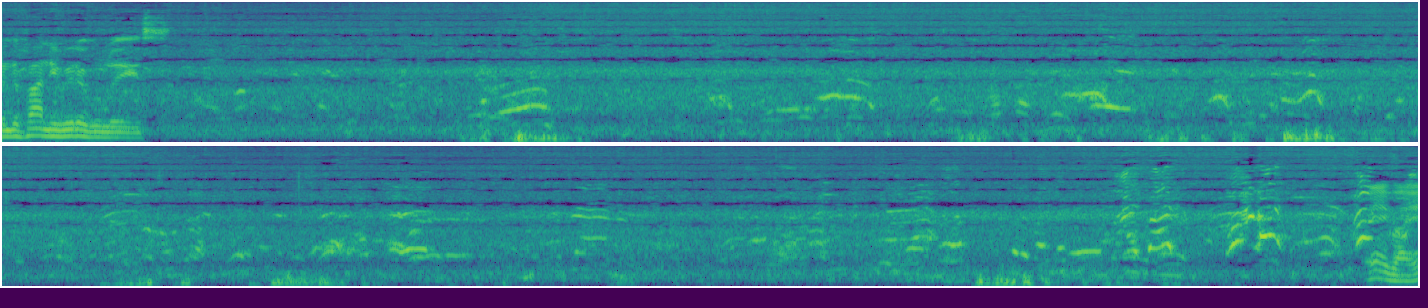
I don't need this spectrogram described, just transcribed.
কিন্তু পানি বেরো গুলো হয়ে গেছে। এই ভাই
